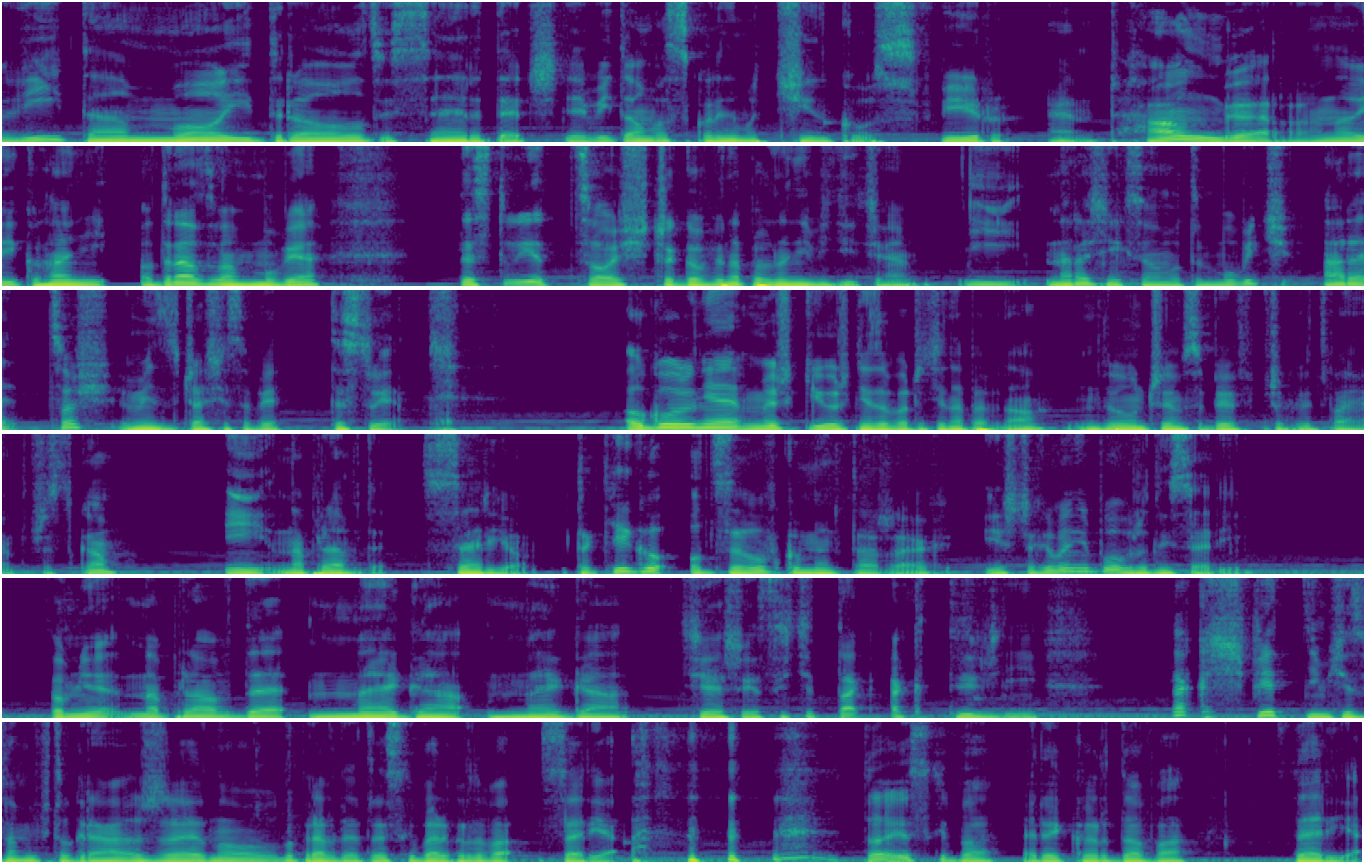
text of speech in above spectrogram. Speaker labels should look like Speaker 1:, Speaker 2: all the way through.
Speaker 1: Witam moi drodzy serdecznie, witam was w kolejnym odcinku Fear and Hunger. No i kochani, od razu wam mówię, testuję coś, czego wy na pewno nie widzicie. I na razie nie chcę wam o tym mówić, ale coś w międzyczasie sobie testuję. Ogólnie myszki już nie zobaczycie na pewno. Wyłączyłem sobie w przechwytywaniu to wszystko. I naprawdę, serio, takiego odzewu w komentarzach jeszcze chyba nie było w żadnej serii. To mnie naprawdę mega, mega cieszy. Jesteście tak aktywni. Tak świetnie mi się z wami w to gra, że no naprawdę, to jest chyba rekordowa seria. to jest chyba rekordowa seria.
